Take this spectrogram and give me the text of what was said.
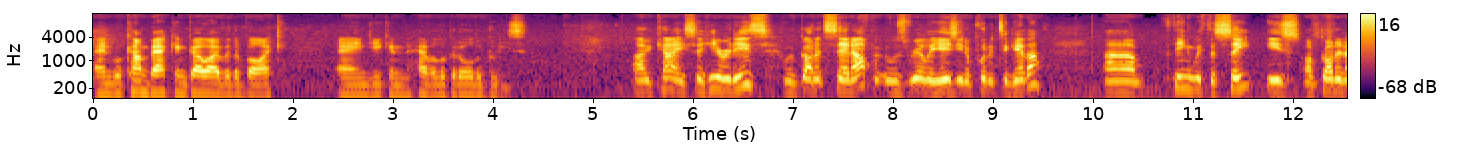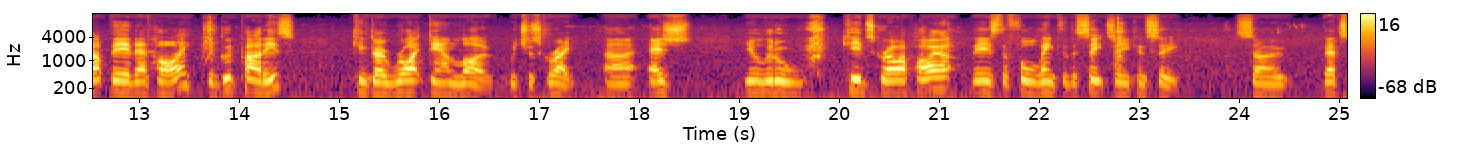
and we'll come back and go over the bike and you can have a look at all the goodies. Okay, so here it is. We've got it set up. It was really easy to put it together. Um, thing with the seat is I've got it up there that high. The good part is can go right down low, which is great. Uh, as your little kids grow up higher, there's the full length of the seat so you can see. So that's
